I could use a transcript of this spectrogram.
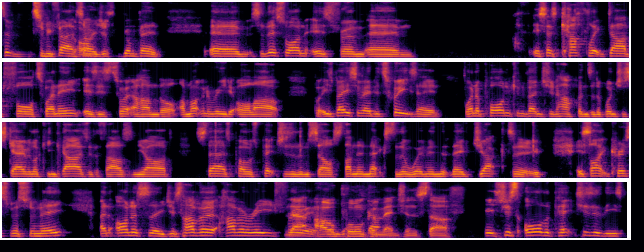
to, to be fair, Go sorry, on. just to jump in. Um, so this one is from. Um, it says Catholic Dad 420 is his Twitter handle. I'm not going to read it all out, but he's basically made a tweet saying, "When a porn convention happens and a bunch of scary-looking guys with a thousand-yard stares post pictures of themselves standing next to the women that they've jacked to, it's like Christmas for me." And honestly, just have a have a read through that it. whole porn that- convention stuff. It's just all the pictures of these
